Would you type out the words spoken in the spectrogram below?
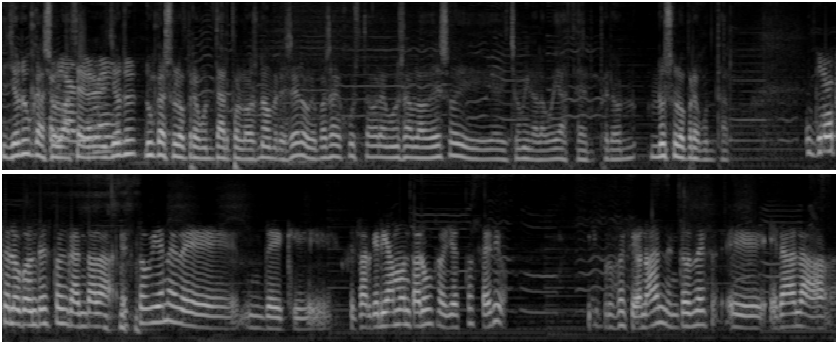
Yo nunca suelo hacer, viene- yo nu- nunca suelo preguntar por los nombres, ¿eh? Lo que pasa es que justo ahora hemos hablado de eso y he dicho, mira, lo voy a hacer, pero no, suelo preguntar. Yo te lo contesto encantada. Esto viene de, de que César quería montar un proyecto serio y profesional. Entonces eh, era la,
